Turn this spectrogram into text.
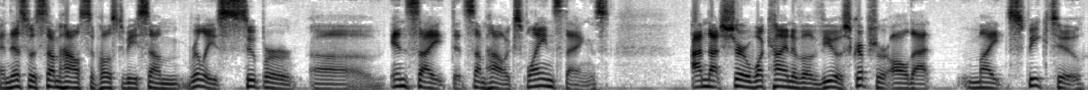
And this was somehow supposed to be some really super uh, insight that somehow explains things. I'm not sure what kind of a view of Scripture all that might speak to,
